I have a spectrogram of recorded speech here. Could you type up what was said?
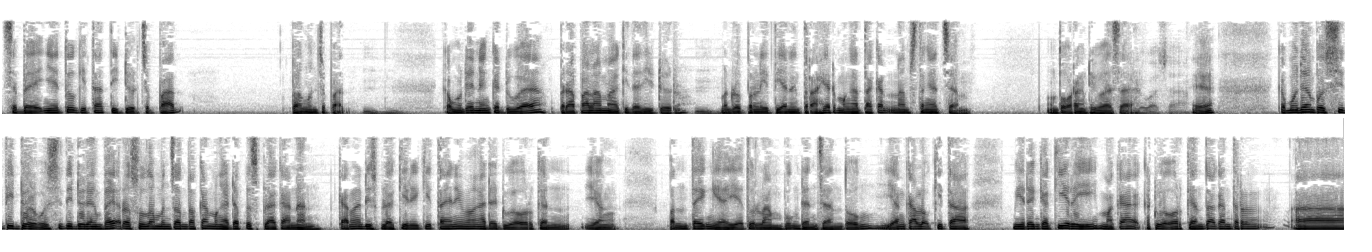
Sebaiknya itu kita tidur cepat, bangun cepat. Hmm. Kemudian yang kedua, berapa lama kita tidur? Hmm. Menurut penelitian yang terakhir mengatakan enam setengah jam untuk orang dewasa. dewasa. Ya. Kemudian posisi tidur, posisi tidur yang baik Rasulullah mencontohkan menghadap ke sebelah kanan. Karena di sebelah kiri kita ini memang ada dua organ yang penting ya, yaitu lambung dan jantung. Hmm. Yang kalau kita miring ke kiri, maka kedua organ itu akan ter uh,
